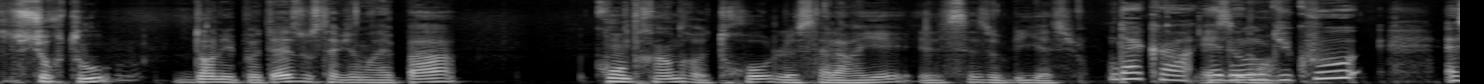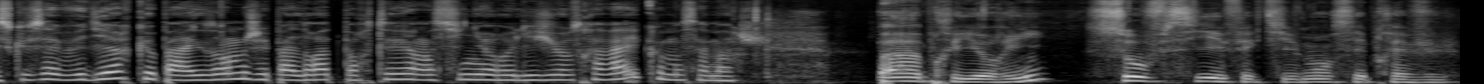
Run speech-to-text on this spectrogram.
surtout dans l'hypothèse où ça ne viendrait pas contraindre trop le salarié et ses obligations. D'accord. Et, donc, du coup, est-ce que ça veut dire que, par exemple, j'ai pas le droit de porter un signe religieux au travail? Comment ça marche? Pas a priori, sauf si effectivement c'est prévu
